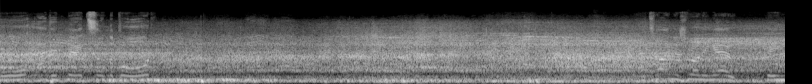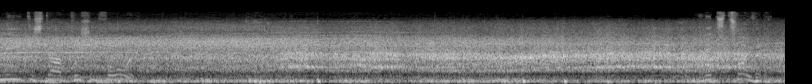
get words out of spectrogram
Four added minutes on the board. The time is running out. They need to start pushing forward. And it's Toivonen.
